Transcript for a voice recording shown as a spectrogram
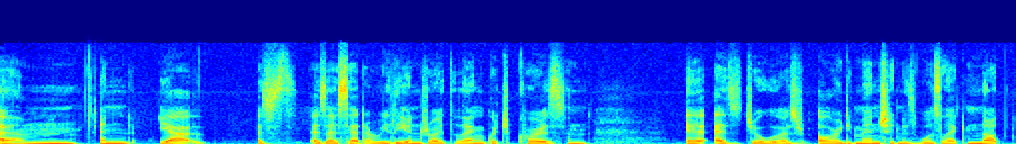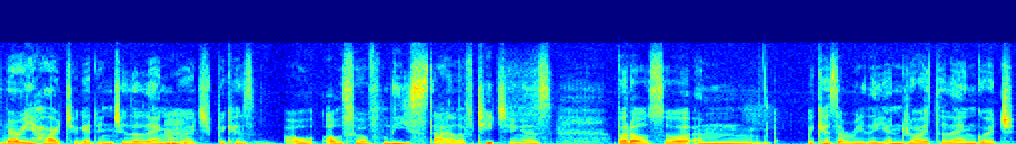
Um, and yeah, as as I said, I really enjoyed the language course, and uh, as Diogo has already mentioned, it was like not very hard to get into the language because al- also of Lee's style of teaching us, but also um, because I really enjoyed the language.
